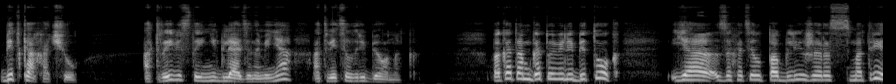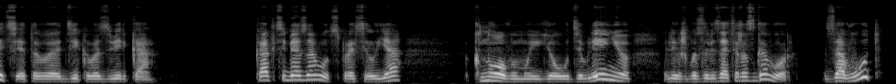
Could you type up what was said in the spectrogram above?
Битка хочу, отрывисто и не глядя на меня, ответил ребенок. Пока там готовили биток, я захотел поближе рассмотреть этого дикого зверька. Как тебя зовут? спросил я, к новому ее удивлению, лишь бы завязать разговор. Зовут?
